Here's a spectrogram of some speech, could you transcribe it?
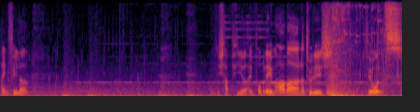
Ein Fehler. Und ich habe hier ein Problem. Aber natürlich, für uns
